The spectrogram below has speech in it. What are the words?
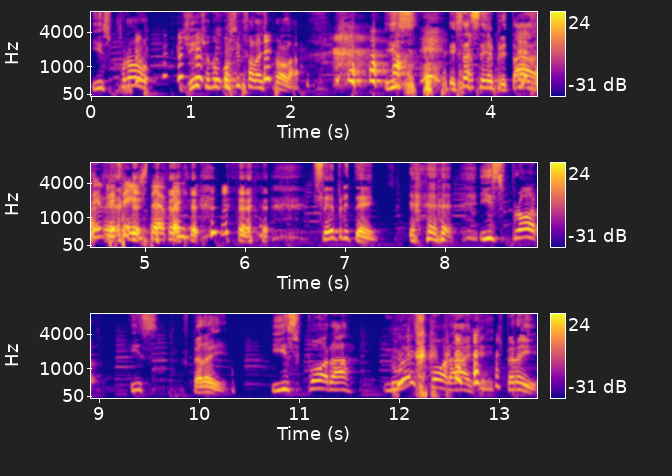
Espro, gente, eu não consigo falar esprolar. Isso, isso é sempre, tá? É, sempre tem, Stephanie. sempre tem. Espro, es, espera aí. Esporar. Não é esporar, gente. Espera aí.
